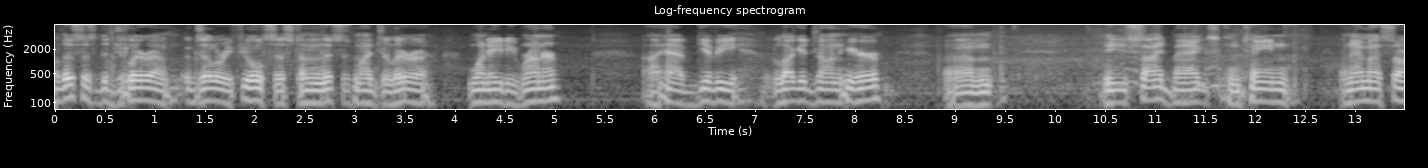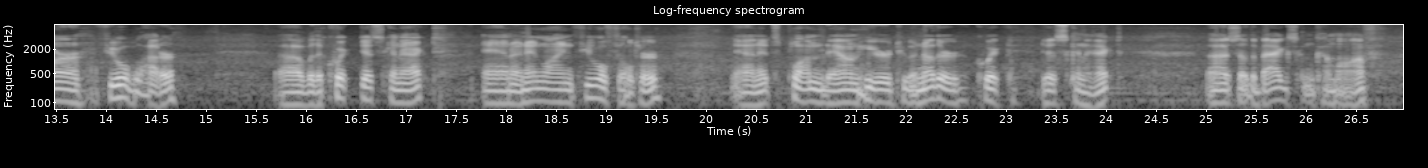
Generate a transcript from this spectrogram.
Well, this is the Gilera auxiliary fuel system. This is my Gilera 180 runner. I have Givi luggage on here. Um, these side bags contain an MSR fuel bladder uh, with a quick disconnect and an inline fuel filter and it's plumbed down here to another quick disconnect uh, so the bags can come off.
